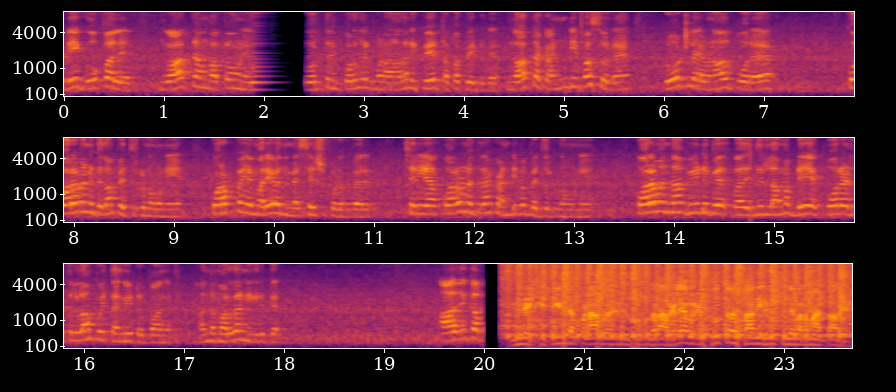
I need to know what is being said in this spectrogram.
டே கோபால் உங்க ஆத்தா உங்க அப்பா உன்னை ஒருத்தனுக்கு பிறந்திருக்க மாட்டாங்க. தான் நீ பேர் தப்பா போயிட்டு உங்க ஆத்தா கண்டிப்பா சொல்றேன். ரோட்ல எவனாவது போற குறவனுக்கு தான் பெற்றுக்கணும் உன்னே குறப்பைய மாதிரியே வந்து மெசேஜ் கொடுப்பாரு. சரியா? குறவனுக்கு தான் கண்டிப்பா பெற்றுக்கணும் உன்னே குறவன் தான் வீடு இது இல்லாம அப்படியே போற இடத்துலலாம் போய் தங்கிட்டு இருப்பாங்க. அந்த மாதிரி தான் நீ இருக்க. அதுக்கப்புறம் இன்னைக்கு தீண்டப்படாதவர் என்று சொல்கிறார்களே அவர்கள் சூத்திரசாதிகளுக்குள்ளே வரமாட்டார்கள்.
